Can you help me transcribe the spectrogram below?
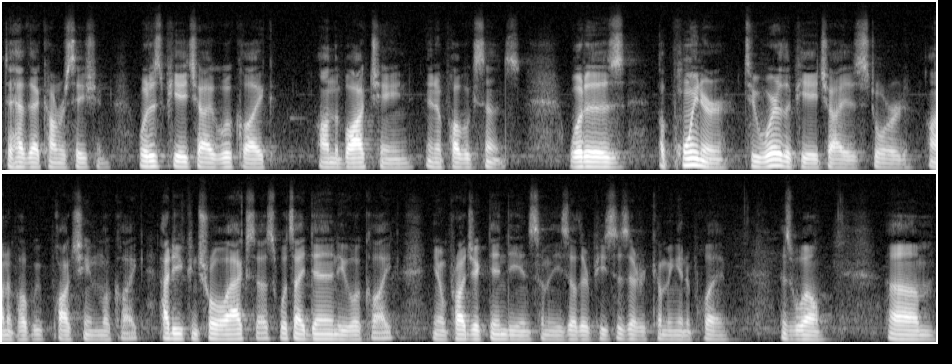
to have that conversation. What does PHI look like on the blockchain in a public sense? What does a pointer to where the PHI is stored on a public blockchain look like? How do you control access? What's identity look like? You know, Project Indy and some of these other pieces that are coming into play as well. Um,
